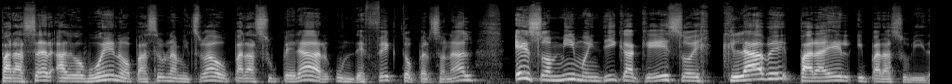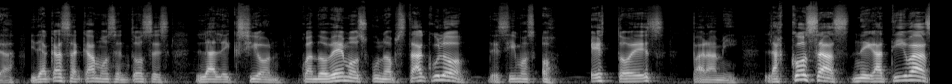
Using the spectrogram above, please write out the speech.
para hacer algo bueno, para hacer una mitzvah o para superar un defecto personal, eso mismo indica que eso es clave para él y para su vida. Y de acá sacamos entonces la lección. Cuando vemos un obstáculo, decimos, oh, esto es para mí. Las cosas negativas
